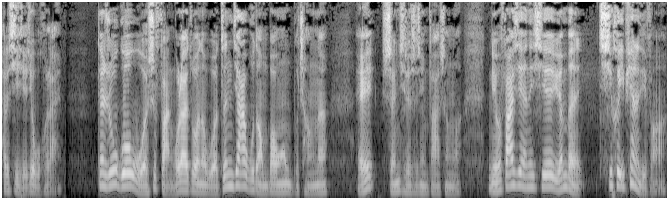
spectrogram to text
它的细节救不回来，但如果我是反过来做呢？我增加五档曝光补偿呢？哎，神奇的事情发生了，你会发现那些原本漆黑一片的地方啊，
